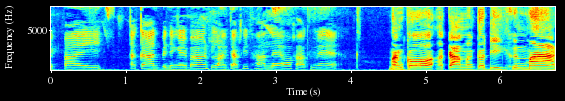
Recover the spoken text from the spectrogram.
คไปอาการเป็นยังไงบ้างหลังจากที่ทานแล้วอะค่ะ คุณแม่ มันก็อาการมันก็ดีขึ้นมาก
